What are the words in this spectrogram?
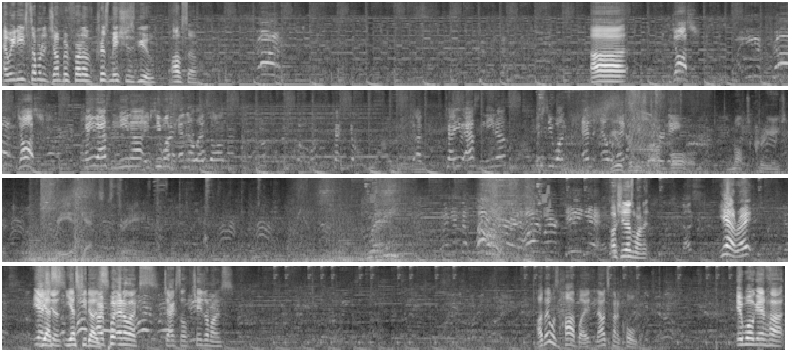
And we need someone to jump in front of Chris Matrix's view also. Uh, Josh. Josh, can you ask Nina if she wants NLX on? Can, you ask Nina if she wants Mutants on her name? born, not created. Three Oh, she does want it. Yeah, right? Yeah, Yes, she does. yes, she does. Right, put NLX. Jaxel, change our minds. I thought it was hot, but now it's kind of cold. It will get hot.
